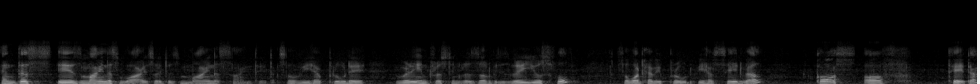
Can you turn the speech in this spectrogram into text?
and this is minus y so it is minus sine theta. So we have proved a very interesting result which is very useful. So what have we proved? We have said well cos of theta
